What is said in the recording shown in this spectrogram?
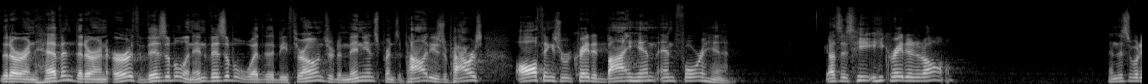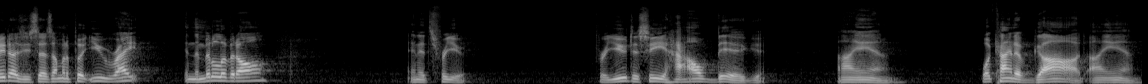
that are in heaven, that are in earth, visible and invisible, whether they be thrones or dominions, principalities or powers, all things were created by him and for him." God says he, he created it all. And this is what he does. He says, I'm going to put you right in the middle of it all, and it's for you. For you to see how big I am, what kind of God I am,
